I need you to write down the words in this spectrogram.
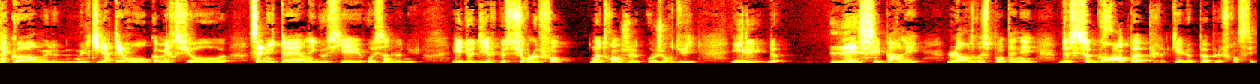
accords multilatéraux, commerciaux, sanitaires négociés au sein de l'ONU, et de dire que sur le fond, notre enjeu aujourd'hui, il est de laisser parler l'ordre spontané de ce grand peuple qu'est le peuple français.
